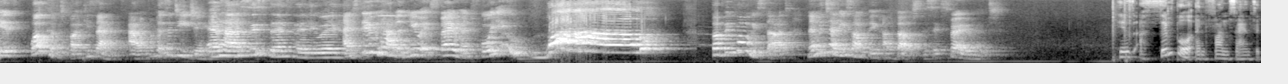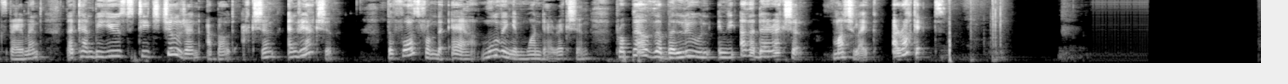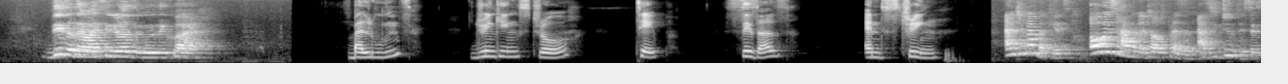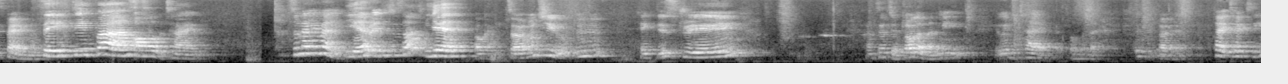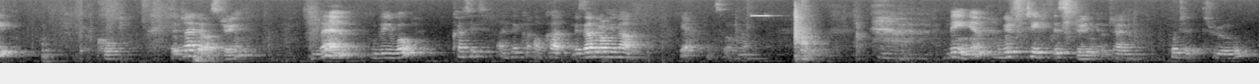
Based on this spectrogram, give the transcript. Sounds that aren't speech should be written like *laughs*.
kids, welcome to Funky Science. I'm Professor DJ. And her assistant Nelly Welly. And today we have a new experiment for you. Wow! But before we start, let me tell you something about this experiment. Here's a simple and fun science experiment that can be used to teach children about action and reaction. The force from the air moving in one direction propels the balloon in the other direction, much like a rocket. These are the materials we will require. balloons, drinking straw, tape, scissors, and string. And remember kids, always have an adult present as you do this experiment. Safety first. All the time. So now you're ready? Yeah. Ready to start? Yes. Okay, so I want you Mm-hmm. take this string, and since you're taller than me, you're going to tie it over there. Okay. Tie it tightly. Cool. So tie the string, and then we will cut it. I think I'll cut. Is that long enough? Yeah, that's long enough. Then I'm going to take this string and try and put it through.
